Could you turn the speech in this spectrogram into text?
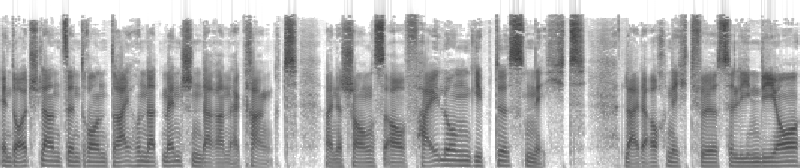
In Deutschland sind sind rund 300 Menschen daran erkrankt. Eine Chance auf Heilung gibt es nicht. Leider auch nicht für Celine Dion,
